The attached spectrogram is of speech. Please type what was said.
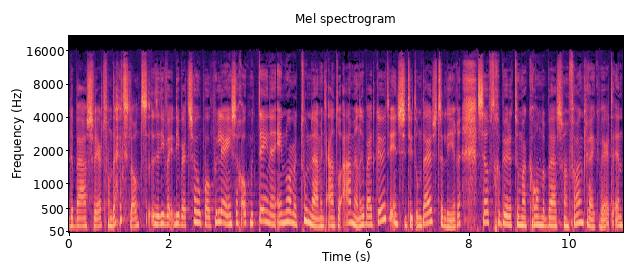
de baas werd van Duitsland, die, die werd zo populair. En je zag ook meteen een enorme toename in het aantal aanmeldingen bij het Goethe-instituut om Duits te leren. Hetzelfde gebeurde toen Macron de baas van Frankrijk werd. En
